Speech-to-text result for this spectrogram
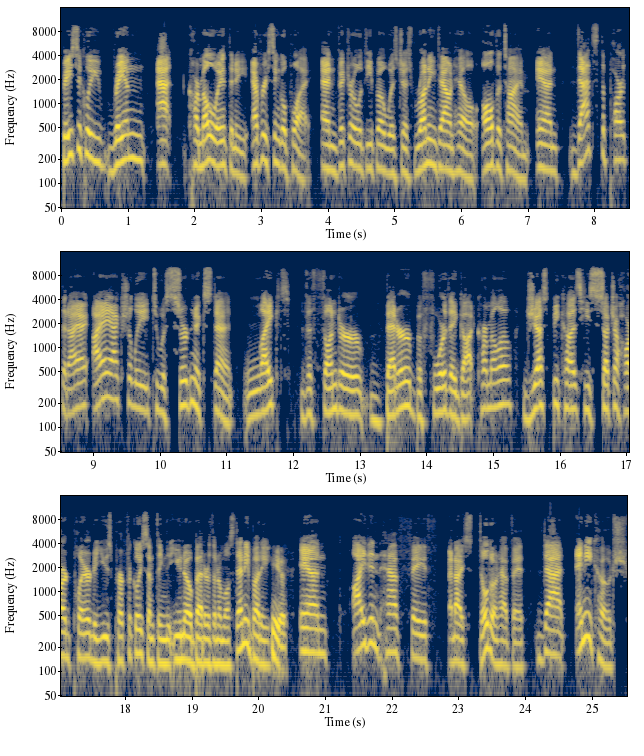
basically ran at Carmelo Anthony every single play, and Victor Oladipo was just running downhill all the time. And that's the part that I I actually, to a certain extent, liked the Thunder better before they got Carmelo, just because he's such a hard player to use perfectly, something that you know better than almost anybody. Yeah. And I didn't have faith and I still don't have faith, that any coach,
